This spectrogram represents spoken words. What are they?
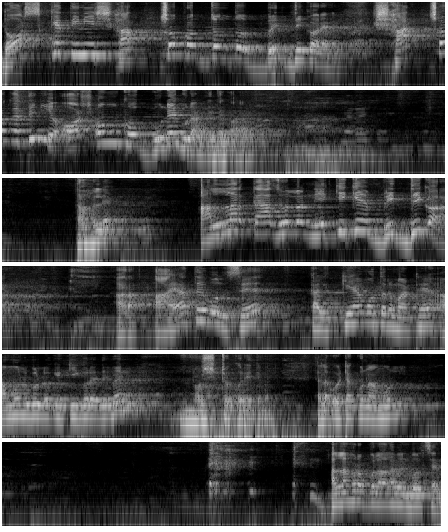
দশকে তিনি সাতশো পর্যন্ত বৃদ্ধি করেন। সাতশোকে তিনি অসংখ্য গুণে গুণান্বিত করেন। তাহলে আল্লাহর কাজ হলো নেকিকে বৃদ্ধি করা। আর আয়াতে বলছে, কাল কেয়ামতের মাঠে আমুলগুলোকে কি করে দিবেন? নষ্ট করে দিবেন। তাহলে ওইটা কোন আমুল? আল্লাহ রব্বুল আলমিন বলছেন,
